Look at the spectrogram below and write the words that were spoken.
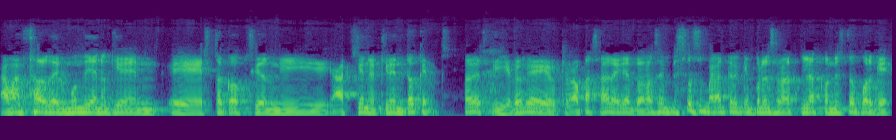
avanzados del mundo ya no quieren eh, stock options ni acciones, quieren tokens, ¿sabes? Y yo creo que, va a pasar, ¿eh? que todas las empresas van a tener que ponerse las pilas con esto porque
